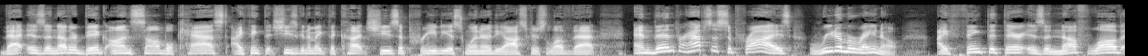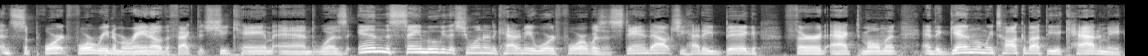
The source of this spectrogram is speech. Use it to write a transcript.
that is another big ensemble cast. I think that she's going to make the cut. She's a previous winner. The Oscars love that. And then perhaps a surprise, Rita Moreno. I think that there is enough love and support for Rita Moreno. The fact that she came and was in the same movie that she won an Academy Award for was a standout. She had a big third act moment. And again, when we talk about the Academy,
